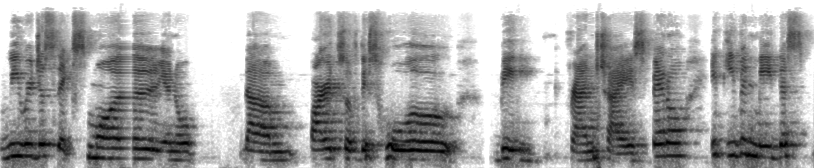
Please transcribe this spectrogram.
we were just like small, you know, um, parts of this whole big franchise. Pero it even made us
